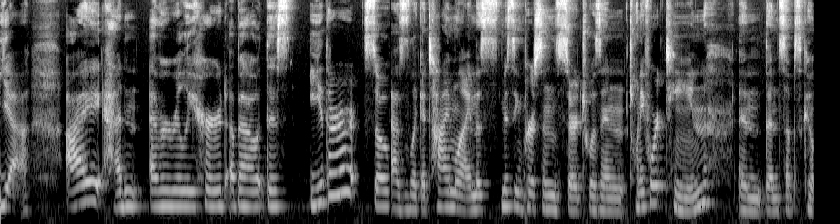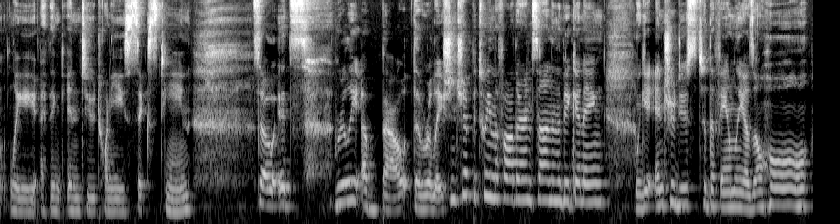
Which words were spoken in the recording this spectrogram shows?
Yeah, I hadn't ever really heard about this either. So, as like a timeline, this missing persons search was in 2014 and then subsequently, I think, into 2016. So it's really about the relationship between the father and son in the beginning. We get introduced to the family as a whole,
